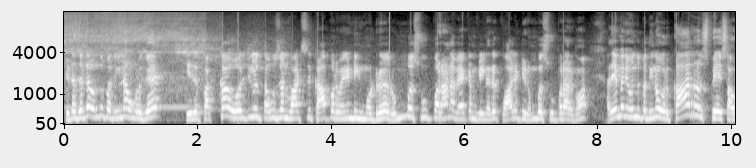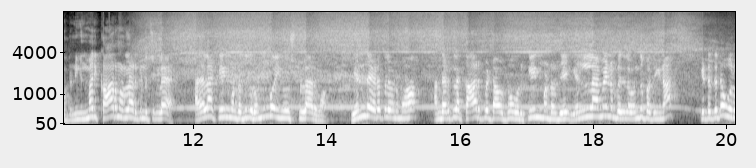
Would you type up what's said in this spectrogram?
கிட்டத்தட்ட வந்து பாத்தீங்கன்னா உங்களுக்கு இது பக்கா original thousand watts copper winding motor ரொம்ப சூப்பரான வேக்கம் கிளீனர் குவாலிட்டி ரொம்ப சூப்பராக இருக்கும். அதே மாதிரி வந்து பார்த்தீங்கன்னா ஒரு கார்னர் ஸ்பேஸ் அவுட் நீங்கள் இந்த மாதிரி கார்னர்லாம் இருக்குன்னு வச்சுங்களேன் அதெல்லாம் க்ளீன் பண்ணுறதுக்கு ரொம்ப யூஸ்ஃபுல்லாக இருக்கும். எந்த இடத்துல வேணுமோ அந்த இடத்துல கார்பெட் ஆகட்டும் ஒரு க்ளீன் பண்ணுறது எல்லாமே நம்ம இதில் வந்து பார்த்தீங்கன்னா கிட்டத்தட்ட ஒரு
